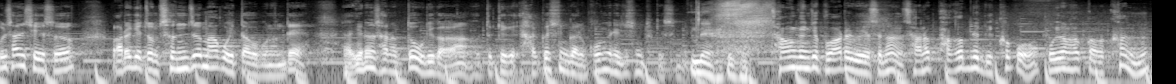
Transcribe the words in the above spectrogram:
울산시에서 빠르게 좀 선점하고 있다고 보는데 아, 이런 산업도 우리가 어떻게 할 것인가를 고민해 주시면 좋겠습니다. 네, 그렇죠. 창원 경제 부활을 위해서는 산업 파급력이 크고 고용 효과가 큰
